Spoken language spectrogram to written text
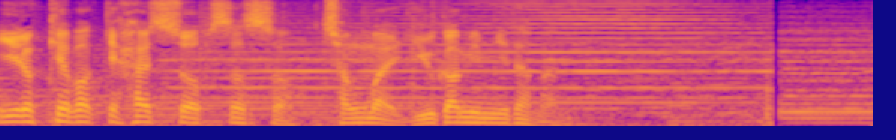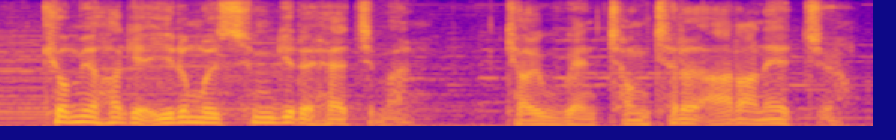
이렇게밖에 할 수 없어서 정말 유감입니다만 교묘하게 이름을 숨기려 했지만 결국엔 정체를 알아냈죠.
